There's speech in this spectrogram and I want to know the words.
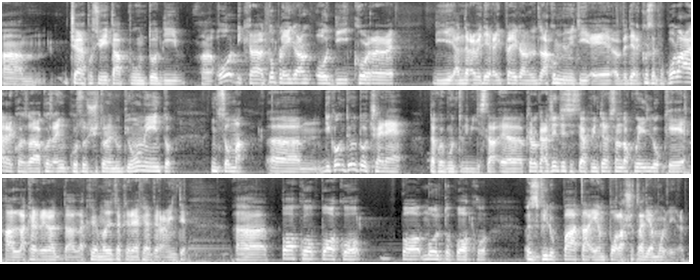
um, c'è la possibilità appunto di uh, o di creare il tuo playground o di correre, di andare a vedere i playground della community e vedere cosa è popolare, cosa, cosa è uscito nell'ultimo momento. Insomma, um, di contenuto ce n'è da quel punto di vista. Eh, credo che la gente si stia più interessando a quello che alla carriera, alla modalità carriera che è veramente uh, poco, poco, po- molto poco sviluppata e un po' lasciata lì a morire.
